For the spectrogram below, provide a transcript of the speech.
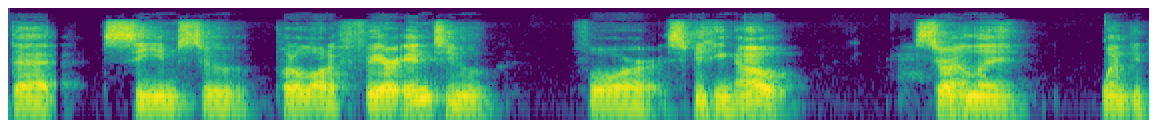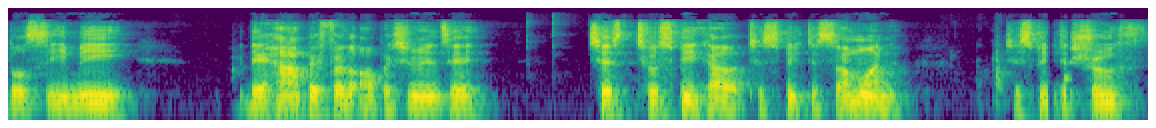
that seems to put a lot of fear into you for speaking out. Certainly, when people see me, they're happy for the opportunity to, to speak out, to speak to someone, to speak the truth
